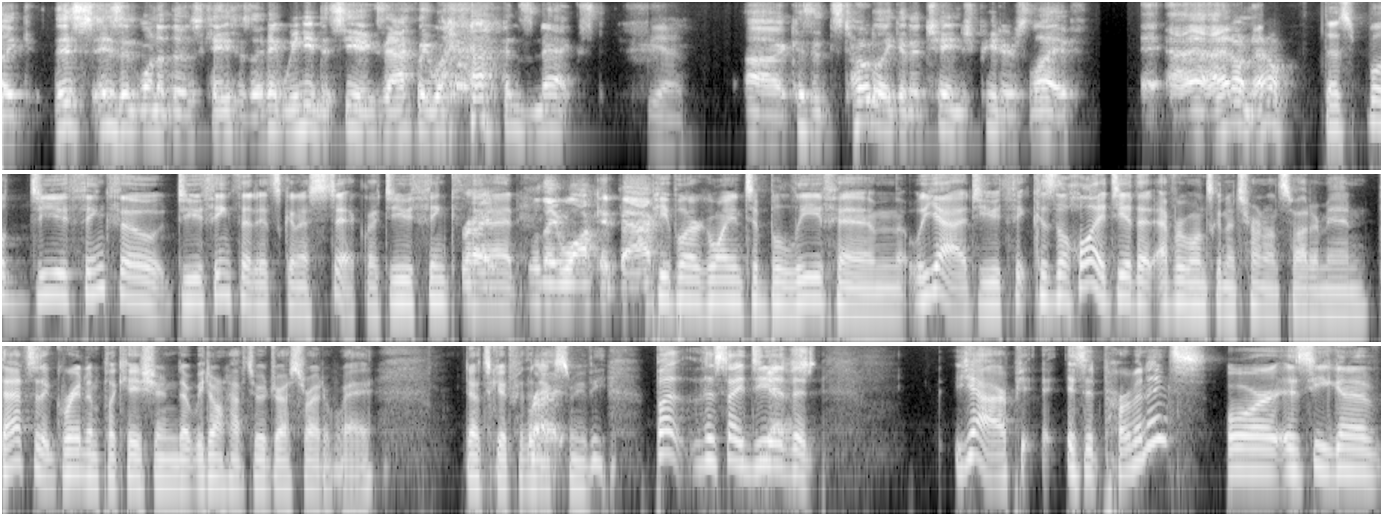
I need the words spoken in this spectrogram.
Like this isn't one of those cases. I think we need to see exactly what happens next Yeah. because it's totally going to change Peter's life. I, I don't know. That's well. Do you think though? Do you think that it's going to stick? Like, do you think Right? that Will they walk it back? people are going to believe him. Well, yeah. Do you think? Because the whole idea that everyone's going to turn on Spider Man, that's a great implication that we don't have to address right away. That's good for the Right. next movie. But this idea Yes. that, yeah, are, is it permanent or is he gonna?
